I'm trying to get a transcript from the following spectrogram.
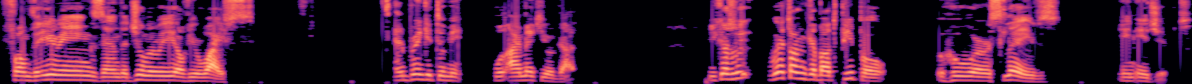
from the earrings and the jewelry of your wives and bring it to me will I make you a god. Because we, we're talking about people who were slaves in Egypt,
